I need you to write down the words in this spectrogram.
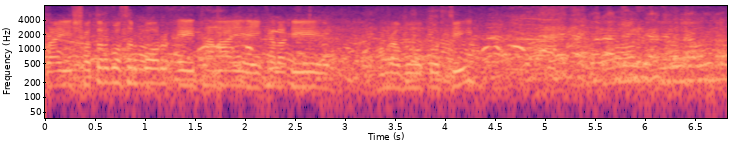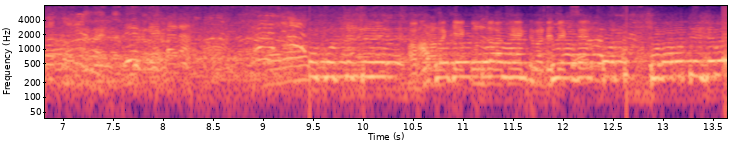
প্রায় সতেরো বছর পর এই থানায় এই খেলাটি আমরা উপভোগ করছি। আপনারা কে কোন জায়গা থেকে খেলাটি দেখছেন? সভাপতি হিসেবে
